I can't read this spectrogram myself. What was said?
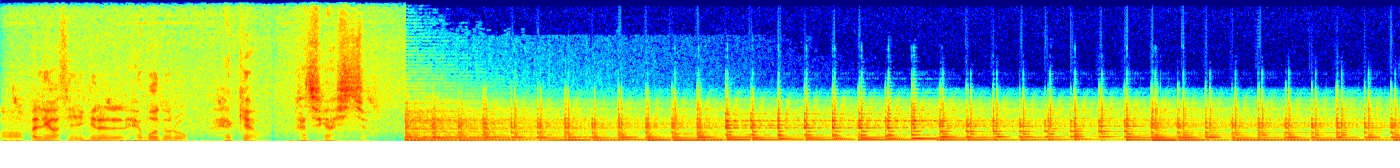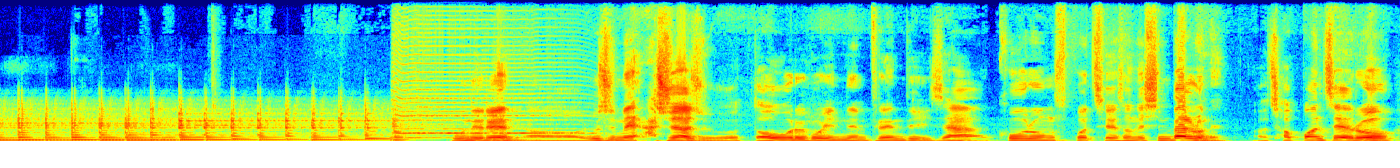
어, 빨리 가서 얘기를 해보도록 할게요. 같이 가시죠. 오늘은 어, 요즘에 아주 아주 떠오르고 있는 브랜드이자 코롱 스포츠에서는 신발로는 어, 첫 번째로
